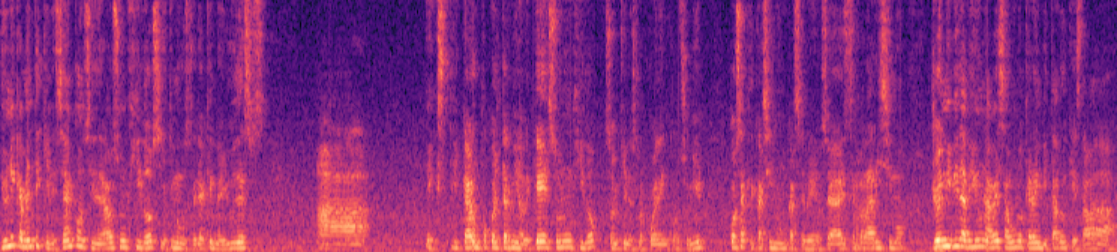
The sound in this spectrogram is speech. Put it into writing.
y únicamente quienes sean considerados ungidos, y aquí me gustaría que me ayudes a explicar un poco el término de qué es un ungido, son quienes lo pueden consumir, cosa que casi nunca se ve, o sea, es rarísimo. Yo en mi vida vi una vez a uno que era invitado y que estaba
